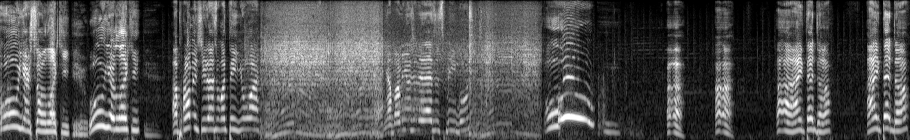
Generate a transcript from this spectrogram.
Oh, you're so lucky. Oh, you're lucky. I promise you that's one thing you are. Yep, I'm using it as a speed boost. Ooh! Uh-uh. Uh-uh. Uh-uh, I ain't that dumb. I ain't that dumb.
